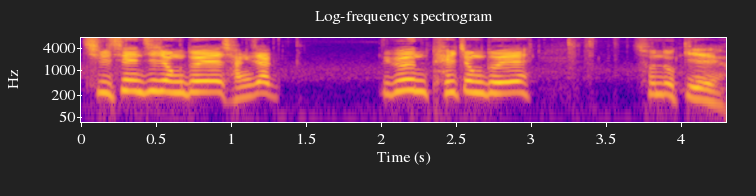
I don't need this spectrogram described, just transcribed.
7cm 정도의 장작은 펼 정도의 손도끼예요.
